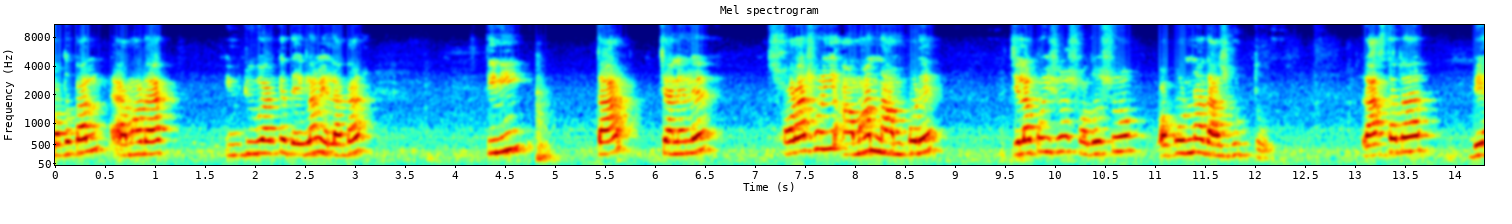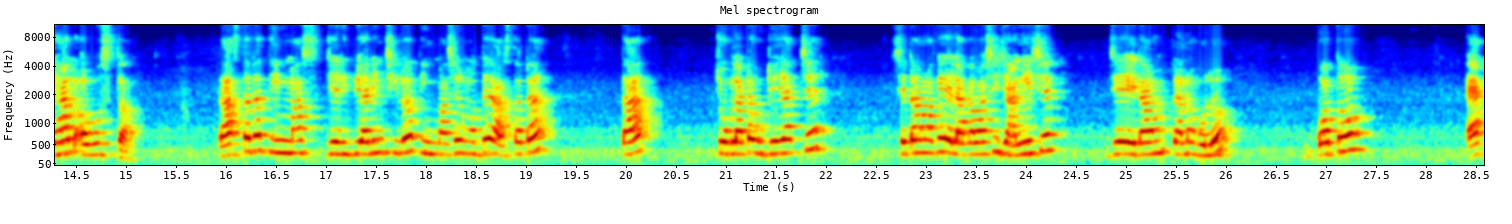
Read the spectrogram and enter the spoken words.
গতকাল আমার এক ইউটিউবারকে দেখলাম এলাকার। তিনি তার চ্যানেলে সরাসরি আমার নাম করে জেলা পরিষদ সদস্য অপর্ণা দাশগুপ্ত। রাস্তাটার বেহাল অবস্থা। রাস্তাটা তিন মাস যে রিপেয়ারিং ছিল, তিন মাসের মধ্যে রাস্তাটা তার চোগলাটা উঠে যাচ্ছে। সেটা আমাকে এলাকাবাসী জানিয়েছেন যে এটা কেন হলো। গত এক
